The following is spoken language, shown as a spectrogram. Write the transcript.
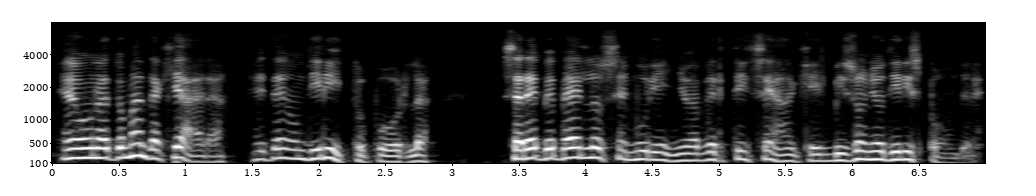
È una domanda chiara ed è un diritto porla. Sarebbe bello se Mourinho avvertisse anche il bisogno di rispondere.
